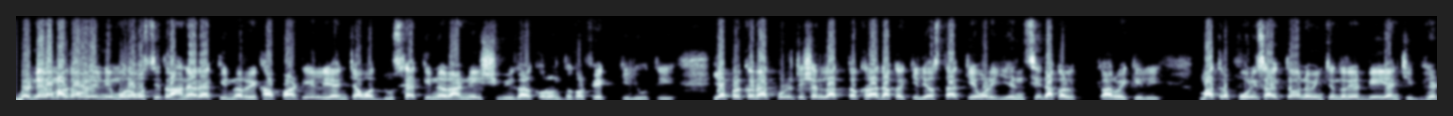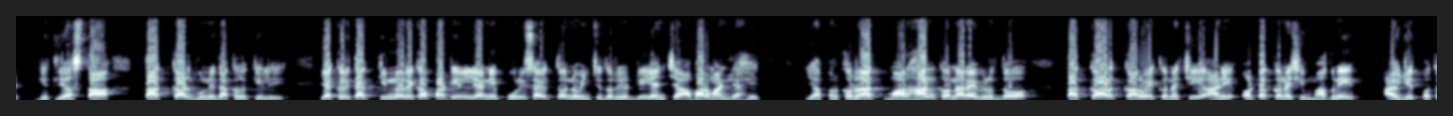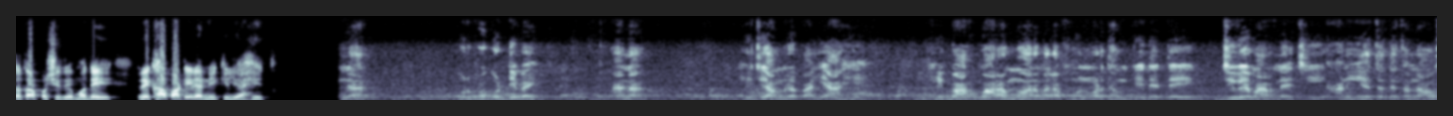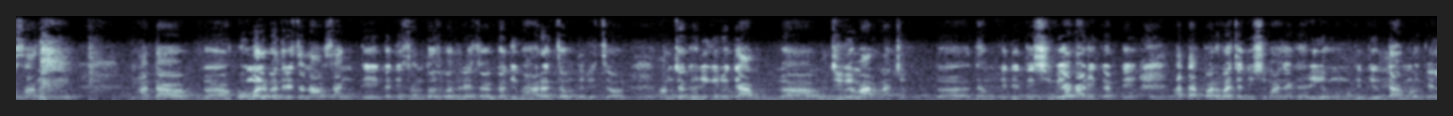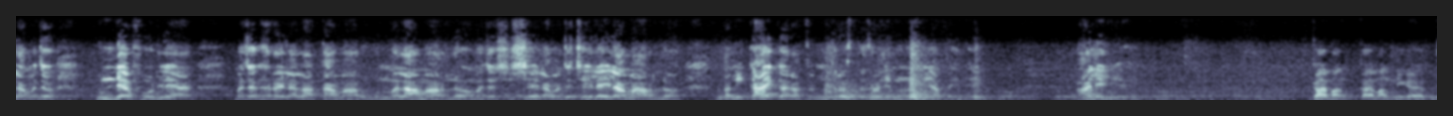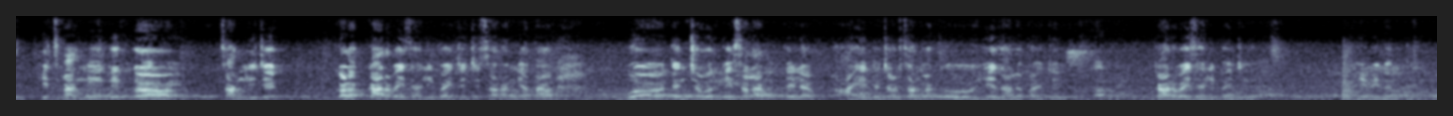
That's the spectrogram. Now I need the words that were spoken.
बडनेरा मार्गावरील निमोरा वस्तीत राहणाऱ्या किन्नर रेखा पाटील यांच्यावर दुसऱ्या किन्नरांनी शिवीगाळ करून दगडफेक केली होती. या प्रकरणात पोलीस स्टेशनला तक्रार दाखल केली असता केवळ एनसी दाखल कारवाई केली. मात्र पोलीस आयुक्त नवीन चंद्र रेड्डी यांची भेट घेतली असता तात्काळ गुन्हे दाखल केले. याकरिता किन्नर रेखा पाटील यांनी पोलीस आयुक्त नवीन चंद्र रेड्डी यांचे आभार मानले आहेत. या प्रकरणात मारहाण करणाऱ्या विरुद्ध तात्काळ कारवाई करण्याची आणि अटक करण्याची मागणी आयोजित पत्रकार परिषदेमध्ये रेखा पाटील यांनी केली आहेत. उर्फ गुड्डीबाई. है ना? ही जी आम्रपाली आहे ही बा वारंवार मला फोनवर धमकी देते जिवे मारण्याची आणि याचं त्याचं नाव सांगते. आता कोमल बद्रेचं नाव सांगते कधी संतोष बद्रेचं कधी भारत चौधरीचं. आमच्या घरी गेलो त्या जिवे मारण्याची धमकी देते शिव्या गाडी करते. आता परवाच्या दिवशी माझ्या घरी येऊन किती दांगडो केला माझ्या कुंड्या फोडल्या माझ्या घराला लाता मारून मला मारलं माझ्या शिष्याला माझ्या चेलाईला मारलं. आता मी काय करायचं? मी त्रस्त झाले म्हणून मी आता इथे आलेली आहे. काय माग काय मागणी काय आपली? हीच मागणी क- चांगली जे कडक कारवाई झाली पाहिजे जी सरांनी आता व त्यांच्यावर केसा लागू केल्या आहे त्याच्यावर चांगला हे झालं पाहिजे. कारवाई झाली पाहिजे. ही विनंती.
